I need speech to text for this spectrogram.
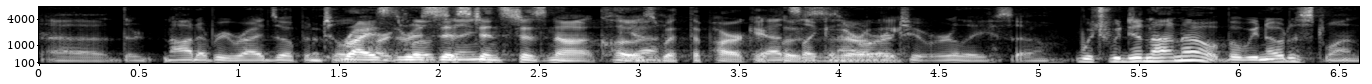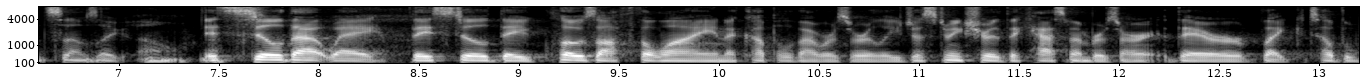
Uh, they're, not every ride's open until Rise the closing. Resistance does not close Yeah. with the park; it yeah, closes like an hour or early. two early. So, which we did not know, but we noticed once. I was like, oh, It's still that way. They still they close off the line a couple of hours early just to make sure the cast members aren't there like till the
